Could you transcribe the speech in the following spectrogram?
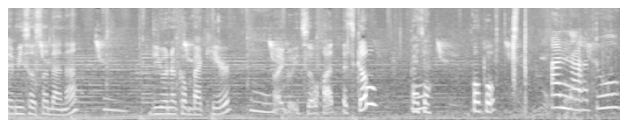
재밌었어, Dana? Do you wanna come back here? I go, it's so hot. Let's go. 가자. 뽀뽀. 하나, 둘,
